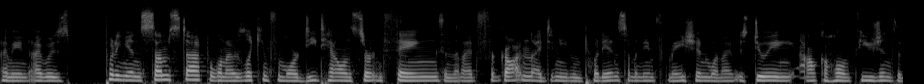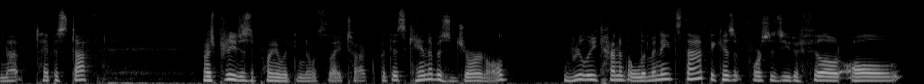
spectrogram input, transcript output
I mean, I was putting in some stuff, but when I was looking for more detail on certain things, and then I'd forgotten, I didn't even put in some of the information when I was doing alcohol infusions and that type of stuff. I was pretty disappointed with the notes that I took. But this cannabis journal really kind of eliminates that because it forces you to fill out all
